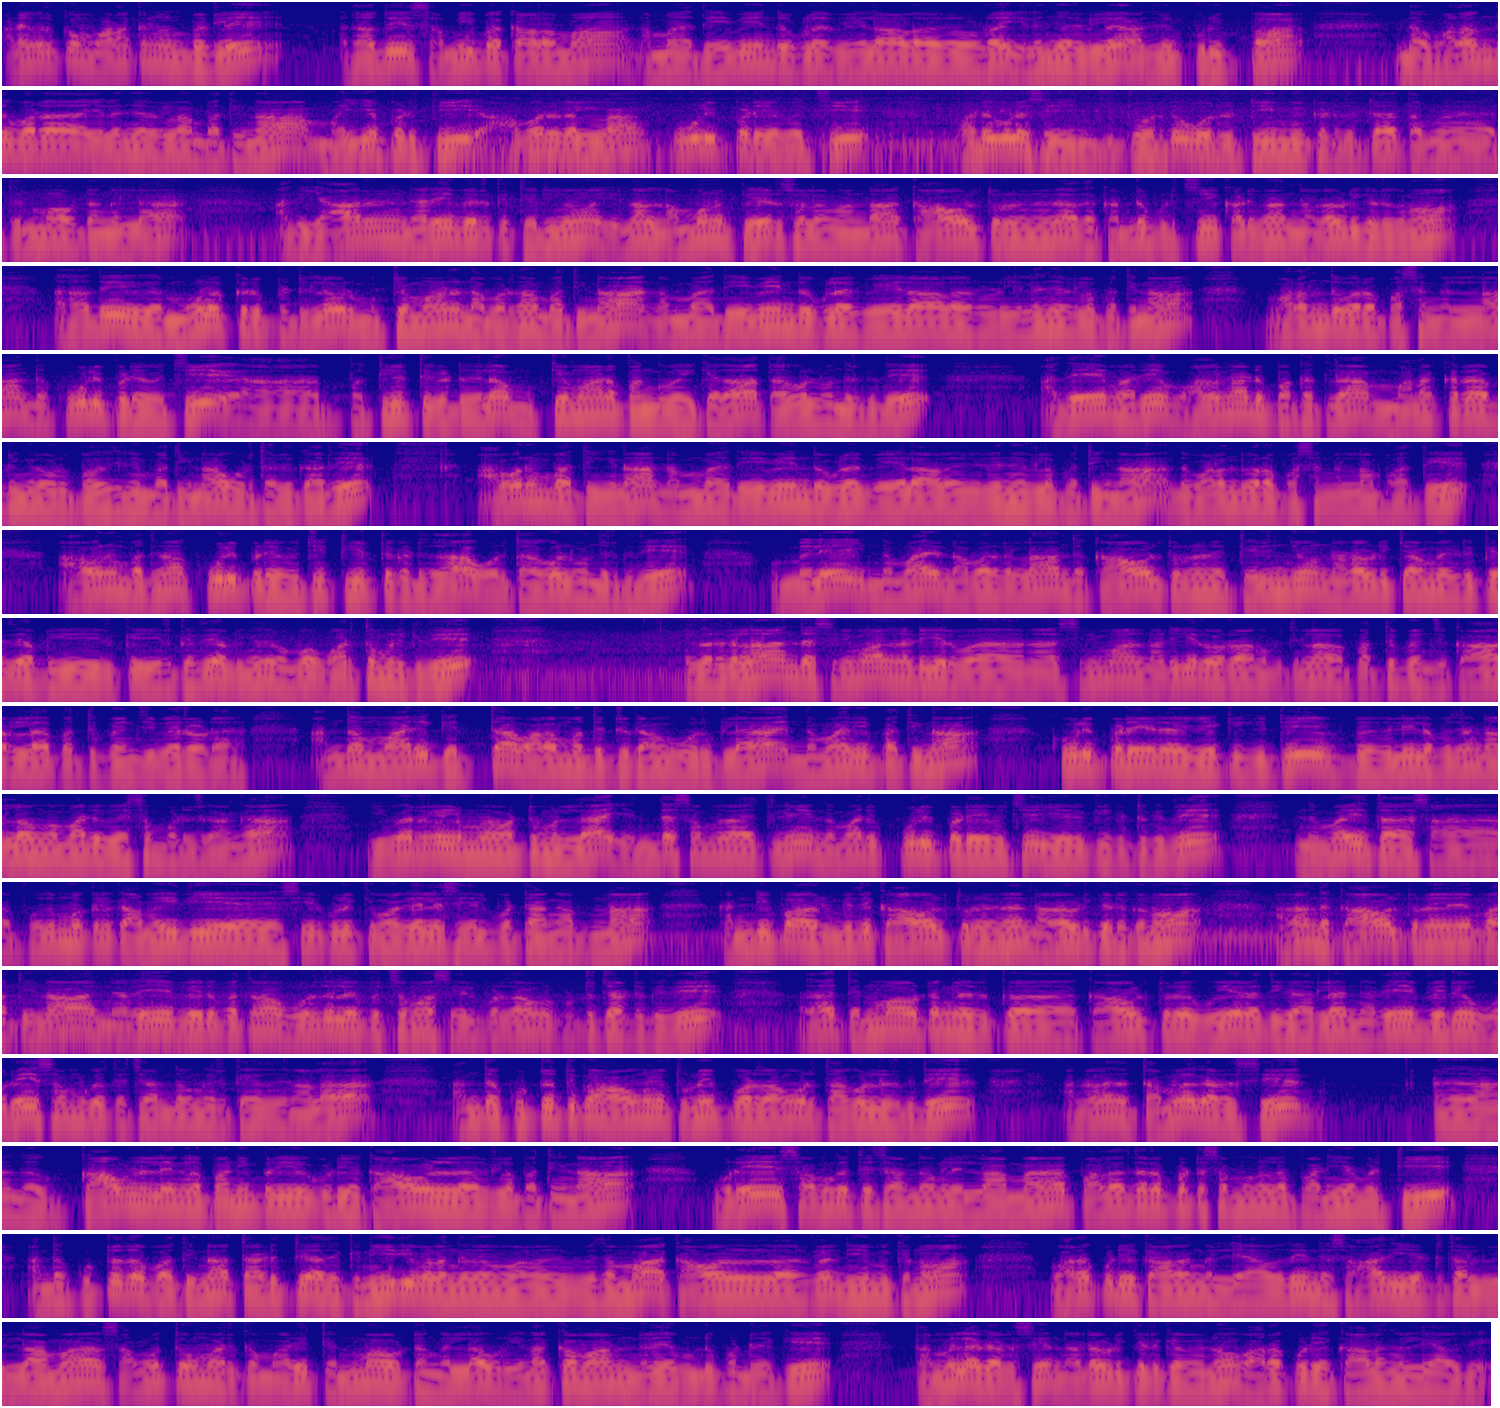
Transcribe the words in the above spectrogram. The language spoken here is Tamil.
அனைவருக்கும் வணக்கம் நண்பர்களே. அதாவது சமீப காலமாக நம்ம தேவேந்திர குல வேளாளரோட இளைஞர்களை அதுலேயும் குறிப்பாக இந்த வளர்ந்து வர இளைஞர்கள்லாம் பார்த்திங்கன்னா மையப்படுத்தி அவர்கள்லாம் கூலிப்படையை வச்சு படுகொலை செஞ்சுட்டு வருது ஒரு டீமு கிட்டத்தட்ட தமிழ் தென் மாவட்டங்களில். அது யாருன்னு நிறைய பேருக்கு தெரியும். இருந்தாலும் நம்மளும் பேர் சொல்ல வேண்டாம். காவல்துறையினர் அதை கண்டுபிடிச்சி கடுமையான நடவடிக்கை எடுக்கணும். அதாவது மூலக்கருப்பட்டியில் ஒரு முக்கியமான நபர் தான் பார்த்திங்கன்னா நம்ம தேவேந்திரகுல வேளாளரோட இளைஞர்களை பார்த்திங்கன்னா வளர்ந்து வர பசங்கள்லாம் அந்த கூலிப்படையை வச்சு இப்போ தீர்த்துக்கிட்டதில் முக்கியமான பங்கு வகிக்கதாக தகவல் வந்திருக்குது. அதே மாதிரி வளநாடு பக்கத்தில் மணக்கரை அப்படிங்கிற ஒரு பகுதியிலையும் பார்த்திங்கன்னா ஒருத்தர் இருக்கார். அவரும் பார்த்திங்கன்னா நம்ம தேவேந்திர குல வேளாளர் இளைஞர்களை பார்த்திங்கன்னா அந்த வளர்ந்து வர பசங்கள்லாம் பார்த்து அவரும் பார்த்திங்கன்னா கூலிப்படையை வச்சு தீர்த்து கட்டுறதா ஒரு தகவல் வந்திருக்குது. உண்மையிலே இந்த மாதிரி நபர்கள்லாம் அந்த காவல்துறையினர் தெரிஞ்சும் நடவடிக்காமல் எடுக்குது அப்படி இருக்கு இருக்குது அப்படிங்கிறது ரொம்ப வருத்தம் அளிக்குது இவர்கள்லாம் இந்த சினிமாவில் நடிகர் வ சினிமாவில் நடிகர் வருவாங்க பார்த்தீங்கன்னா பத்து பஞ்சு காரில் பத்து பஞ்சு பேரோட. அந்த மாதிரி கெத்தாக வளம் வந்துட்டுருக்காங்க ஊருக்குள்ளே. இந்த மாதிரி பார்த்திங்கன்னா கூலிப்படையில் இயக்கிக்கிட்டு இப்போ வெளியில் பார்த்தீங்கன்னா நல்லவங்க மாதிரி வேஷம் போட்டுருக்காங்க. இவர்கள் மட்டும் இல்லை எந்த சமுதாயத்துலேயும் இந்த மாதிரி கூலிப்படையை வச்சு இயக்கிக்கிட்டு இருக்குது. இந்த மாதிரி த ச பொதுமக்களுக்கு அமைதியை சீர்குலைக்கும் வகையில் செயல்பட்டாங்க அப்படின்னா கண்டிப்பாக அவர் மீது காவல்துறையினர் நடவடிக்கை எடுக்கணும். ஆனால் அந்த காவல்துறையிலையும் பார்த்தீங்கன்னா நிறைய பேர் பார்த்தீங்கன்னா ஒருதலை பட்சமாக செயல்படுதான் ஒரு குற்றச்சாட்டு இருக்குது. அதாவது தென் மாவட்டங்களில் இருக்க காவல்துறை உயர் அதிகாரியில் நிறைய பேர் ஒரே சமூகத்தை சார்ந்தவங்க இருக்கிறதுனால அந்த குற்றத்துக்கும் அவங்களும் துணை போகிறதாகவும் ஒரு தகவல் இருக்குது. அதனால் அந்த தமிழக அரசு அந்த காவல் நிலையங்களில் பணிபுரியக்கூடிய காவலர்களை பார்த்திங்கன்னா ஒரே சமூகத்தை சார்ந்தவங்க இல்லாமல் பலதரப்பட்ட சமூகங்களை பணியமர்த்தி அந்த குற்றத்தை பார்த்திங்கன்னா தடுத்து அதுக்கு நீதி வழங்குற விதமாக காவலர்களை நியமிக்கணும். வரக்கூடிய காலங்கள்லையாவது இந்த சாதி ஏற்றத்தாழ்வு இல்லாமல் சமத்துவமாக இருக்க மாதிரி தென் மாவட்டங்களில் ஒரு இணக்கமான நிலையை உண்டு பண்ணுறதுக்கு தமிழக அரசு நடவடிக்கை எடுக்க வேணும். வரக்கூடிய காலங்கள்லையாவது.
